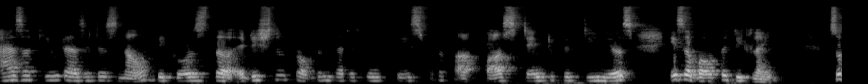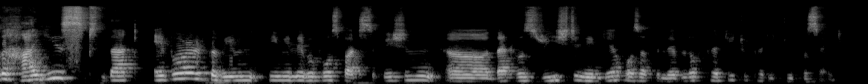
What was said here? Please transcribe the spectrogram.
as acute as it is now because the additional problem that is being faced for the past 10 to 15 years is about the decline. So the highest that ever the women, female labor force participation uh, that was reached in India was at the level of 30 to 32 percent.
